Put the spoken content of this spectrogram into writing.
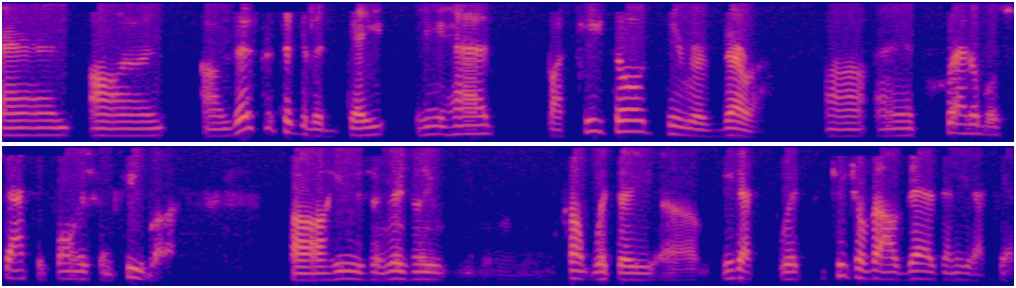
And on on this particular date, he had Paquito D'Rivera, uh, an incredible saxophonist from Cuba. Uh, he was originally with the uh, he got with Chucho Valdez and Irakere.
